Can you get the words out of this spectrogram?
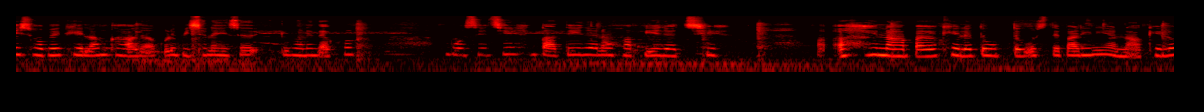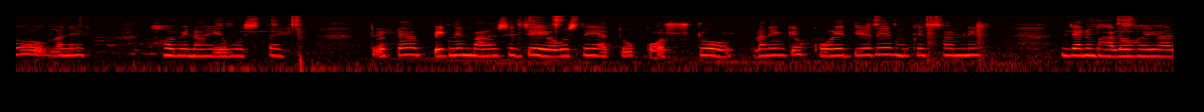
এই সবে খেলাম, খাওয়া দাওয়া করে বিছানায় এসে একটু মানে দেখো, বসেছি, তাতেই যেন হাঁপিয়ে যাচ্ছি। না খেলে তো উঠতে বসতে পারিনি, আর না খেলেও মানে হবে না এই অবস্থায়। তো একটা প্রেগনেন্ট মানুষের যে এই অবস্থায় এত কষ্ট মানে কেউ করে দেবে মুখের সামনে, যেন ভালো হয়, আর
